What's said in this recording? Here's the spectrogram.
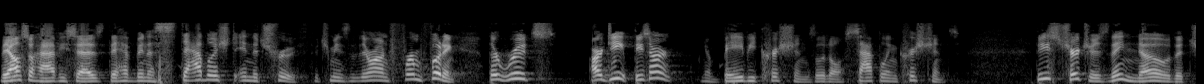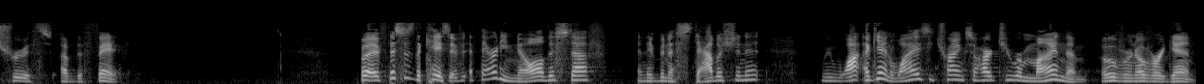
They also have, he says, they have been established in the truth, which means that they're on firm footing. Their roots are deep. These aren't you know, baby Christians, little sapling Christians. These churches, they know the truths of the faith. But if this is the case, if, if they already know all this stuff and they've been established in it, I mean, why, again, why is he trying so hard to remind them over and over again?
